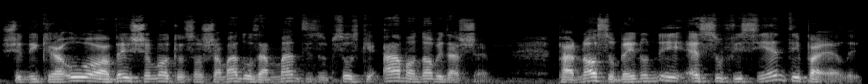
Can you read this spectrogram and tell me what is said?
Shenikra'u Oavei Shemo, que são chamados amantes das pessoas que amam o nome da Hashem. Para nosso Benoni é suficiente para ele,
